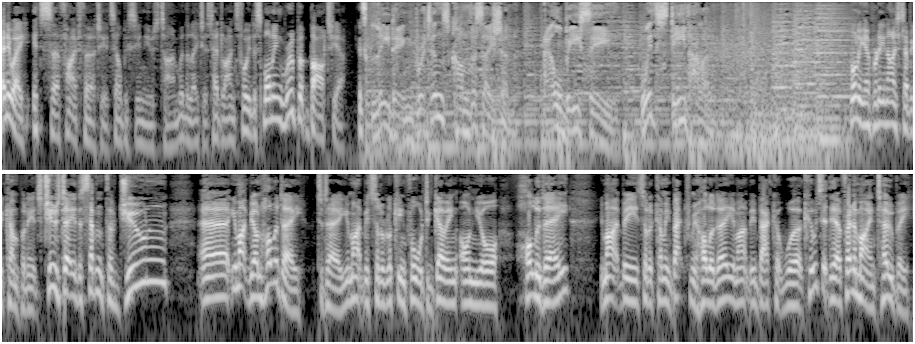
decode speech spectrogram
Anyway, it's uh, 5.30, it's LBC News Time with the latest headlines for you this morning. Rupert Bartia. It's leading Britain's conversation. LBC with Steve Allen. Morning, everybody. Nice to have your company. It's Tuesday, the 7th of June. Uh, you might be on holiday today. You might be sort of looking forward to going on your holiday. You might be sort of coming back from your holiday. You might be back at work. Who is it? A friend of mine, Toby,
